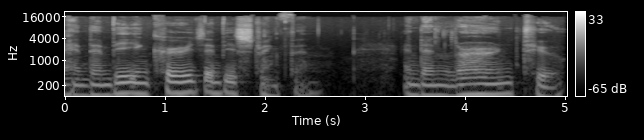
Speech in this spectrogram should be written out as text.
And then be encouraged and be strengthened. And then learn to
